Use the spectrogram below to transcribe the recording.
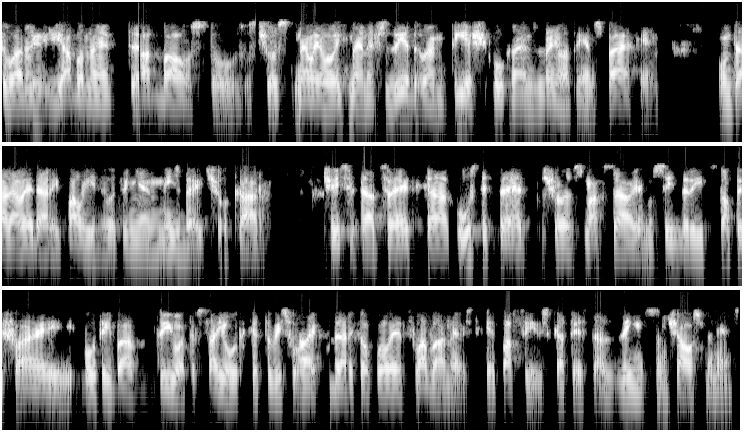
tu vari abonēt atbalstu šos nelielo ikmēneša ziedojumu tieši Ukrainas bruņotajiem spēkiem un tādā veidā arī palīdzot viņiem izbeigt šo karu. Šis ir tāds veids, kā uzticēt šos maksājumus, izdarīt Stopify, būtībā dzīvot ar sajūtu, ka tu visu laiku dari kaut ko lietas labā, nevis tikai pasīvi skaties tās ziņas un šausminies.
